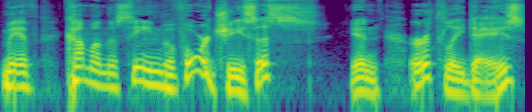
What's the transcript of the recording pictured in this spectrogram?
may have come on the scene before Jesus in earthly days.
